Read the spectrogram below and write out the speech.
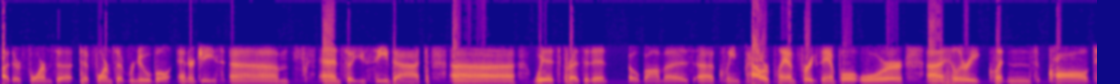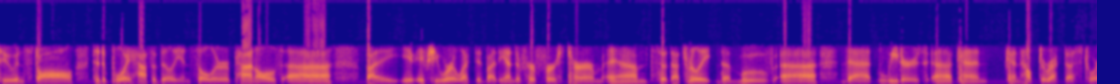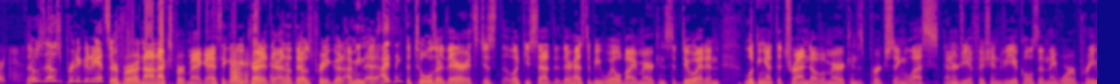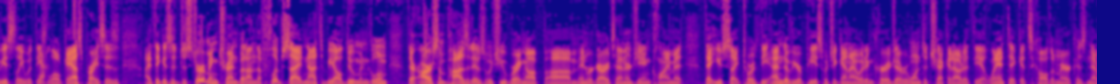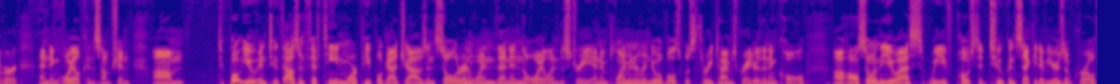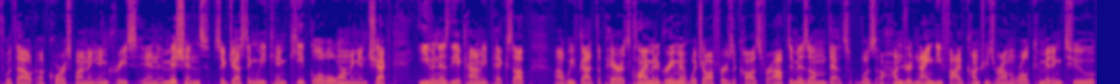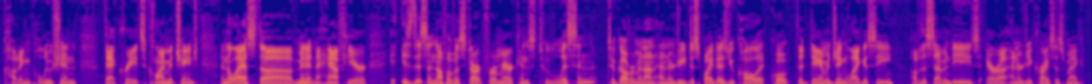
other forms of, to forms of renewable energies. Um, and so you see that uh, with President Obama's uh, Clean Power Plan, for example, or uh, Hillary Clinton's call to install to deploy half a billion solar panels. Uh, by if she were elected by the end of her first term, and so that's really the move uh, that leaders uh, can can help direct us towards. That was that was a pretty good answer for a non-expert, Meg. I have to give you credit there. I thought that was pretty good. I mean, I think the tools are there. It's just like you said, there has to be will by Americans to do it. And looking at the trend of Americans purchasing less energy efficient vehicles than they were previously with these yeah. low gas prices, I think is a disturbing trend. But on the flip side, not to be all doom and gloom, there are some positives which you bring up um, in regard to energy and climate that you cite towards the end of your piece. Which again, I would encourage everyone to check it out at the Atlantic. It's called America's Never Ending Oil Consumption. Um, to quote you, in 2015, more people got jobs in solar and wind than in the oil industry, and employment in renewables was three times greater than in coal. Uh, also in the U.S., we've posted two consecutive years of growth without a corresponding increase in emissions, suggesting we can keep global warming in check even as the economy picks up. Uh, we've got the Paris Climate Agreement, which offers a cause for optimism. That was 195 countries around the world committing to cutting pollution that creates climate change. And the last uh, minute and a half here is this enough of a start for Americans to listen to government on energy, despite, as you call it, quote, the damaging legacy of the 70s era energy crisis, Meg?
